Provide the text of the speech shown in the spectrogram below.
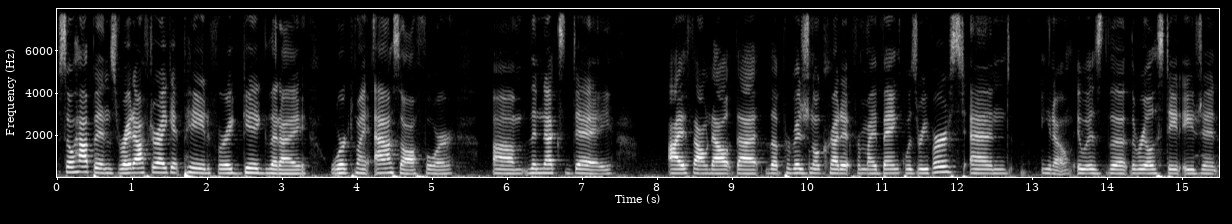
so happens right after I get paid for a gig that I worked my ass off for, um, the next day I found out that the provisional credit from my bank was reversed and you know it was the the real estate agent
